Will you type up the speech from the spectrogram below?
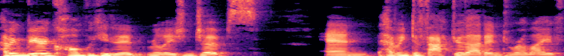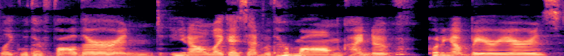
having very complicated relationships and having to factor that into her life like with her father and you know like i said with her mom kind of putting up barriers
